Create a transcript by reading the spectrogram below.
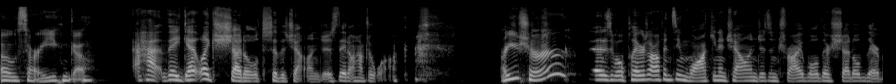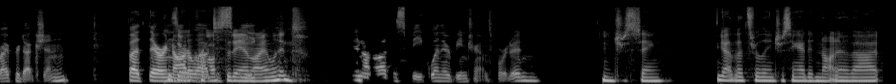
Oh, sorry, you can go. Ha- they get like shuttled to the challenges. They don't have to walk. Are you sure? says, well, players often seen walking to challenges in tribal. They're shuttled there by production, but they're not they're allowed to the speak. damn island. They're not allowed to speak when they're being transported. Interesting. Yeah, that's really interesting. I did not know that.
